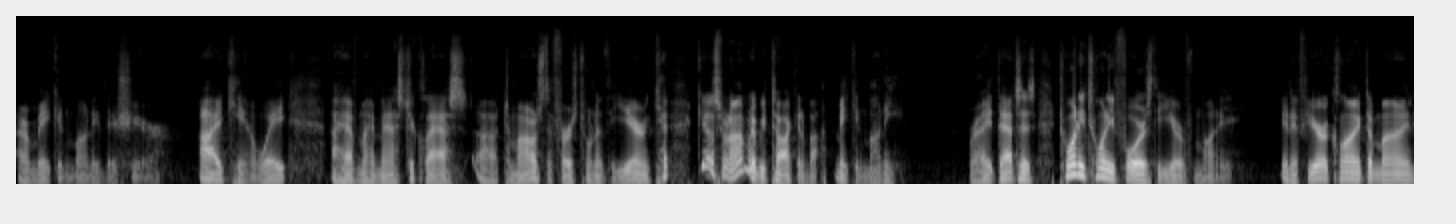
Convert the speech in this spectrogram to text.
are making money this year. I can't wait. I have my master class uh, tomorrow's the first one of the year, and guess what I'm going to be talking about? Making money, right? That's as 2024 is the year of money, and if you're a client of mine,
